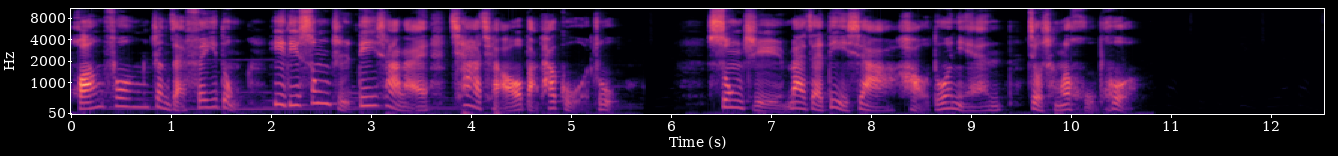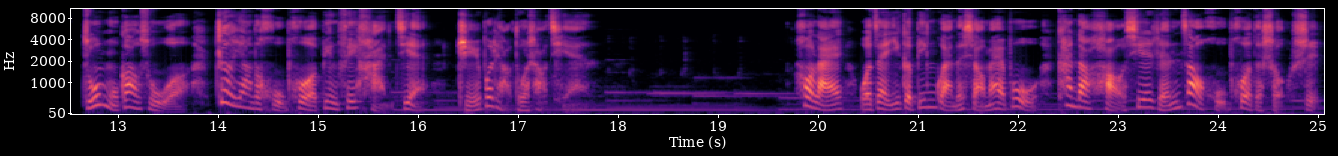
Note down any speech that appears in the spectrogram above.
黄蜂正在飞动，一滴松脂滴下来，恰巧把它裹住。松脂埋在地下好多年，就成了琥珀。祖母告诉我，这样的琥珀并非罕见，值不了多少钱。后来我在一个宾馆的小卖部看到好些人造琥珀的首饰，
